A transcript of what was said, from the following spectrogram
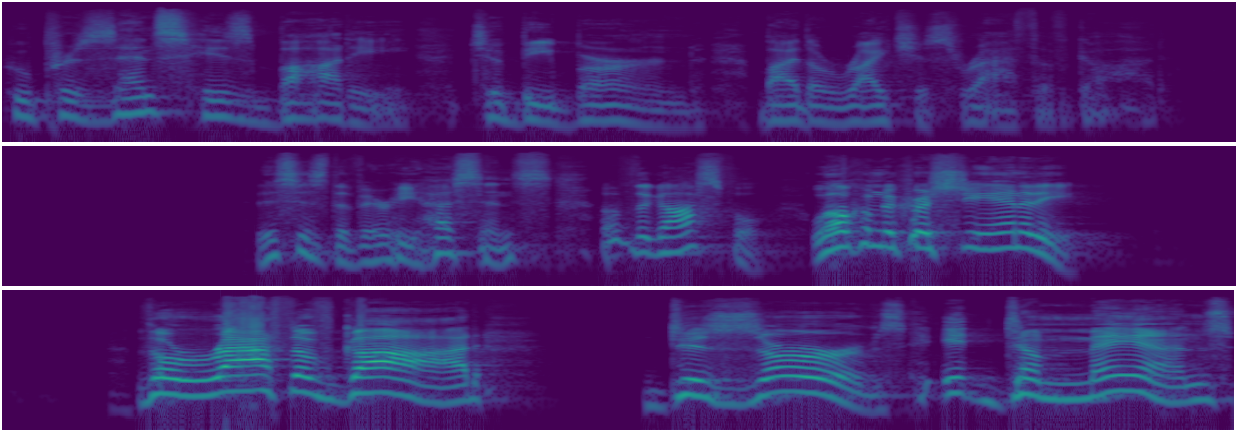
who presents his body to be burned by the righteous wrath of God. This is the very essence of the gospel. Welcome to Christianity. The wrath of God deserves, it demands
